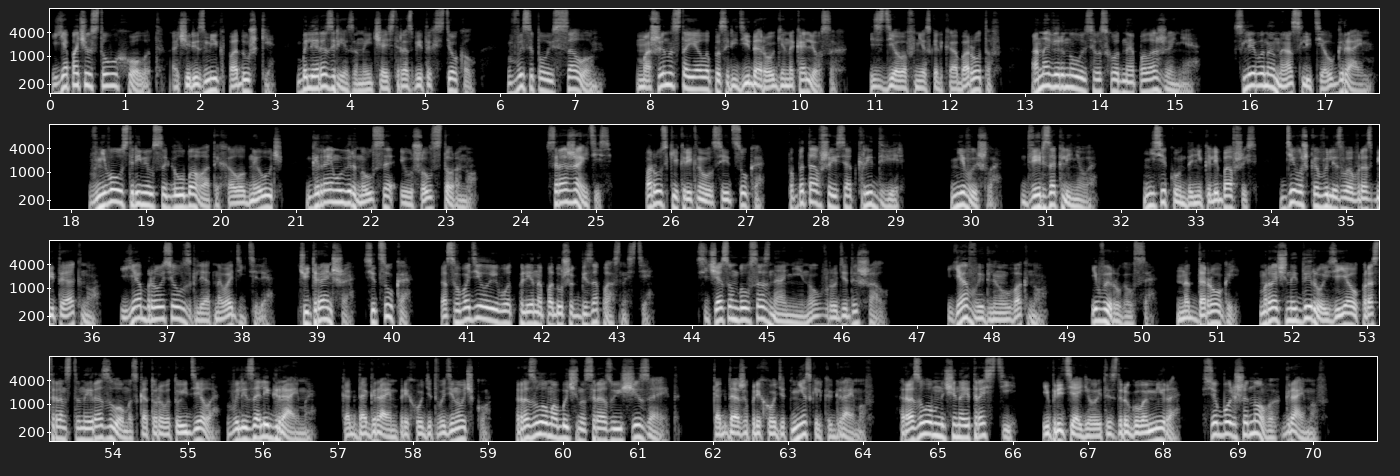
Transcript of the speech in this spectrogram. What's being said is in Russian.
Я почувствовал холод, а через миг подушки были разрезаны, и часть разбитых стекол высыпалась в салон. Машина стояла посреди дороги на колесах. Сделав несколько оборотов, она вернулась в исходное положение. Слева на нас летел Грайм. В него устремился голубоватый холодный луч, Грайм увернулся и ушел в сторону. «Сражайтесь!» По-русски крикнул Сейцука, попытавшаяся открыть дверь. Не вышло. Дверь заклинила. Ни секунды не колебавшись, девушка вылезла в разбитое окно. Я бросил взгляд на водителя. Чуть раньше Сицука освободила его от плена подушек безопасности. Сейчас он был в сознании, но вроде дышал. Я выглянул в окно и выругался. Над дорогой Мрачной дырой зиял пространственный разлом, из которого то и дело вылезали граймы. Когда грайм приходит в одиночку, разлом обычно сразу исчезает. Когда же приходит несколько граймов, разлом начинает расти и притягивает из другого мира все больше новых граймов.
